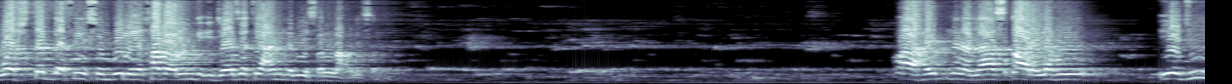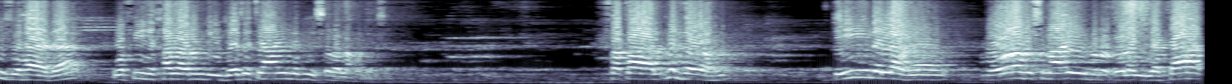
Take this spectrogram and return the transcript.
واشتد في سنبله خبر بإجازته عن النبي صلى الله عليه وسلم واحد من الناس قال له يجوز هذا وفيه خبر بإجازته عن النبي صلى الله عليه وسلم فقال من رواه قيل له رواه اسماعيل بن علية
